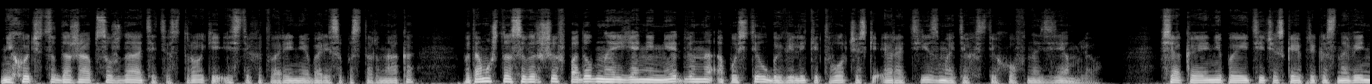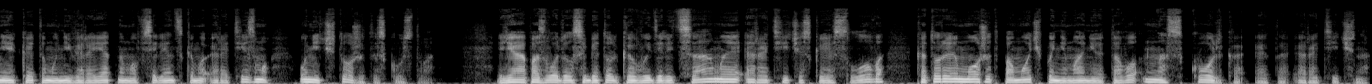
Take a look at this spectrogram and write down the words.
Не хочется даже обсуждать эти строки из стихотворения Бориса Пастернака, потому что, совершив подобное, я немедленно опустил бы великий творческий эротизм этих стихов на землю. Всякое непоэтическое прикосновение к этому невероятному вселенскому эротизму уничтожит искусство. Я позволил себе только выделить самое эротическое слово, которое может помочь пониманию того, насколько это эротично.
